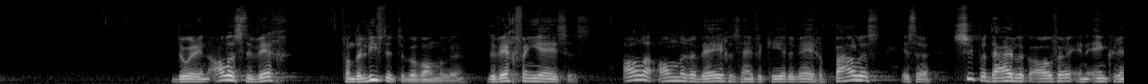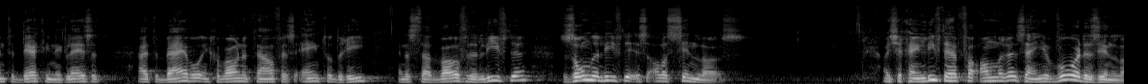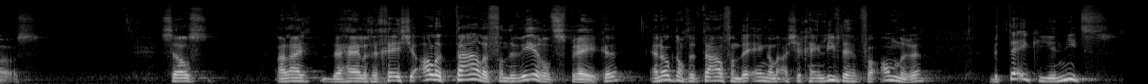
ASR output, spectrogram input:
Door in alles de weg van de liefde te bewandelen, de weg van Jezus. Alle andere wegen zijn verkeerde wegen. Paulus is er super duidelijk over in 1 Korinthe 13. Ik lees het uit de Bijbel in gewone taal, vers 1 tot 3. En er staat boven de liefde. Zonder liefde is alles zinloos. Als je geen liefde hebt voor anderen, zijn je woorden zinloos. Zelfs laat de Heilige Geest je alle talen van de wereld spreken. En ook nog de taal van de engelen. Als je geen liefde hebt voor anderen, beteken je niets.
